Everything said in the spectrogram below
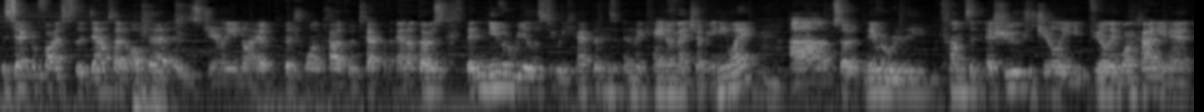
The sacrifice, the downside of that is generally you're not able to pitch one card to attack with Anothos. That never realistically happens in the Kano matchup anyway. Um, so it never really becomes an issue because generally, if you only have one card in your hand,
